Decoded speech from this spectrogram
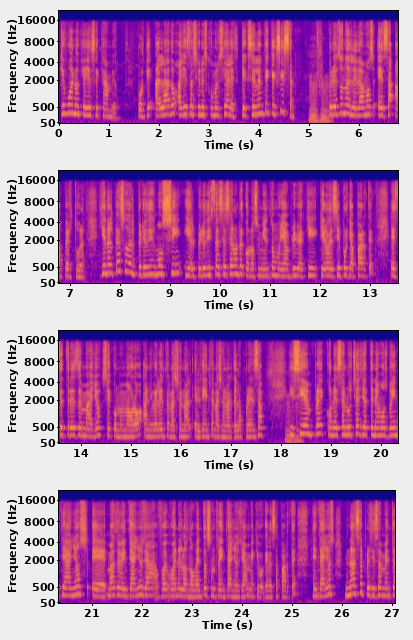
Qué bueno que haya ese cambio porque al lado hay estaciones comerciales, que excelente que existen pero es donde le damos esa apertura. Y en el caso del periodismo, sí, y el periodista se hace un reconocimiento muy amplio. Y aquí quiero decir, porque aparte, este 3 de mayo se conmemoró a nivel internacional el Día Internacional de la Prensa. Y siempre con esa lucha ya tenemos 20 años, eh, más de 20 años, ya fue, en los 90, son 30 años ya, me equivoqué en esa parte, 30 años, nace precisamente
